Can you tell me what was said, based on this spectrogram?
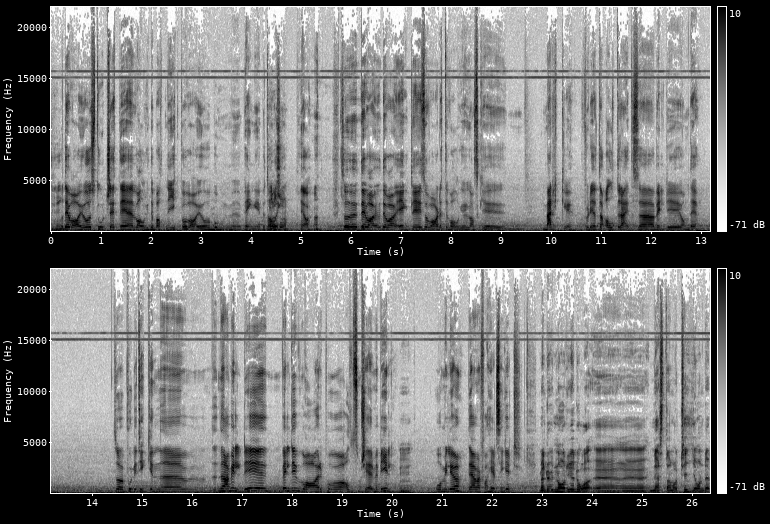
Mhm. Og det var jo stort sett det valgdebattene gikk på, var jo bompengebetaling. Var det Ja. Så det var det var, Egentlig så var dette valget ganske merkelig. Fordi at alt dreide seg veldig om det. Så politikken eh, Den er veldig, veldig var på alt som skjer med bil. Mm. Og miljø. Det er i hvert fall helt sikkert. Men du, Norge då. Eh, nästan var tionde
